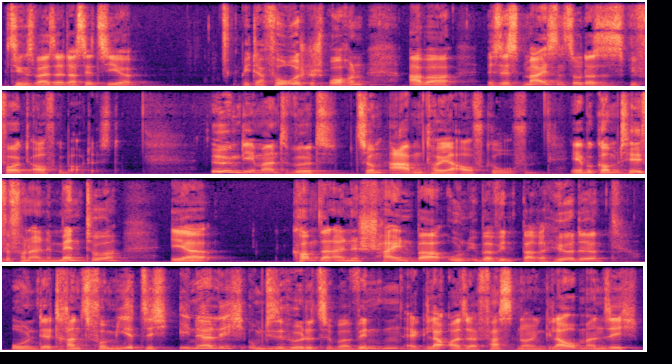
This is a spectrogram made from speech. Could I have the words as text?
Beziehungsweise das jetzt hier metaphorisch gesprochen, aber es ist meistens so, dass es wie folgt aufgebaut ist. Irgendjemand wird zum Abenteuer aufgerufen. Er bekommt Hilfe von einem Mentor, er kommt an eine scheinbar unüberwindbare Hürde und er transformiert sich innerlich, um diese Hürde zu überwinden. Er glaub, also er fasst neuen Glauben an sich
